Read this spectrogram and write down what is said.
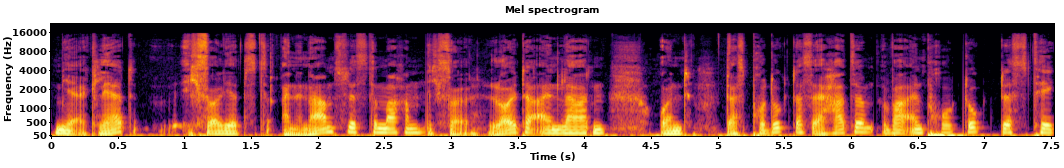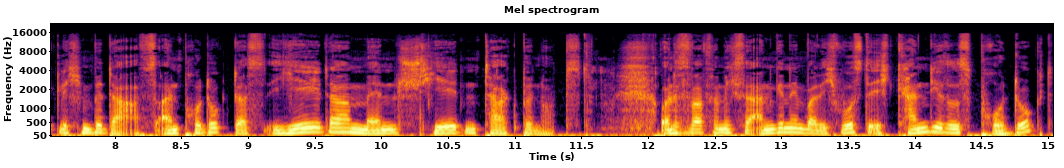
mir erklärt, ich soll jetzt eine Namensliste machen, ich soll Leute einladen und das Produkt, das er hatte, war ein Produkt des täglichen Bedarfs, ein Produkt, das jeder Mensch jeden Tag benutzt. Und es war für mich sehr angenehm, weil ich wusste, ich kann dieses Produkt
